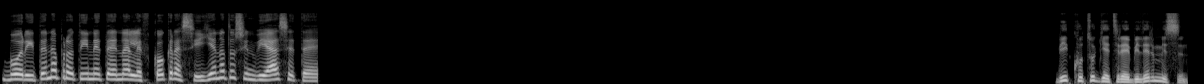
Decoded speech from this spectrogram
Μπορείτε να προτείνετε ένα λευκό κρασί για να το συνδυάσετε. Bir kutu getirebilir misin?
